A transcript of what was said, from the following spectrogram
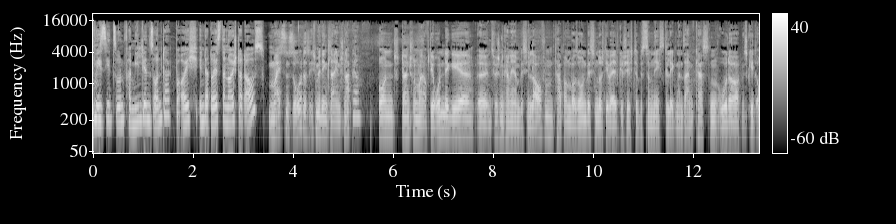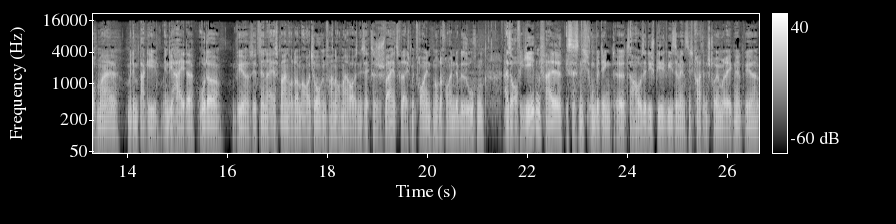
Wie sieht so ein Familiensonntag bei euch in der Dresdner Neustadt aus? Meistens so, dass ich mir den Kleinen schnappe und dann schon mal auf die Runde gehe. Äh, inzwischen kann er ja ein bisschen laufen. Tappern wir so ein bisschen durch die Weltgeschichte bis zum nächstgelegenen Sandkasten. Oder es geht auch mal mit dem Buggy in die Heide. Oder wir sitzen in der S-Bahn oder im Auto und fahren auch mal raus in die sächsische Schweiz, vielleicht mit Freunden oder Freunde besuchen. Also auf jeden Fall ist es nicht unbedingt äh, zu Hause die Spielwiese, wenn es nicht gerade in Strömen regnet. Wir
